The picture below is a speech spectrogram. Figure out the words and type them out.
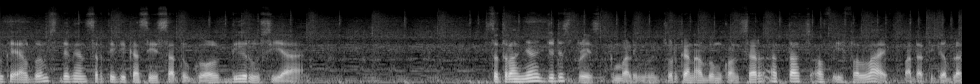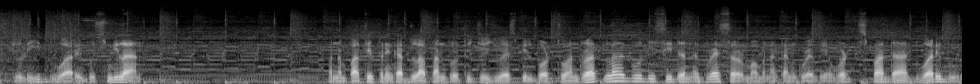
UK Albums dengan sertifikasi 1 gold di Rusia. Setelahnya, Judas Priest kembali meluncurkan album konser A Touch of Evil Life pada 13 Juli 2009. Menempati peringkat 87 US Billboard 200, lagu Dissident Aggressor memenangkan Grammy Awards pada 2010.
